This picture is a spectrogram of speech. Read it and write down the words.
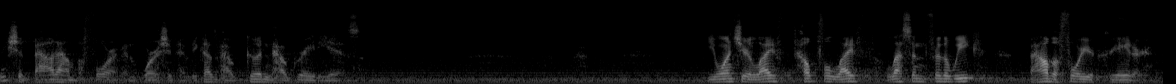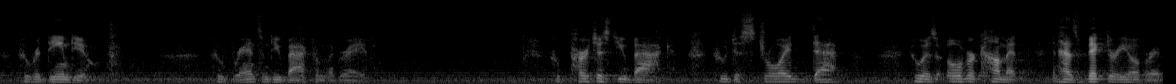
We should bow down before him and worship him because of how good and how great he is. You want your life, helpful life lesson for the week? Bow before your Creator who redeemed you, who ransomed you back from the grave, who purchased you back, who destroyed death, who has overcome it and has victory over it,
